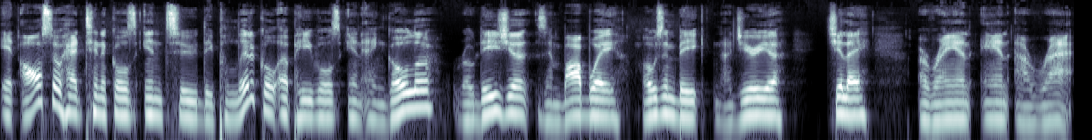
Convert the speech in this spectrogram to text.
It also had tentacles into the political upheavals in Angola, Rhodesia, Zimbabwe, Mozambique, Nigeria, Chile, Iran, and Iraq.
